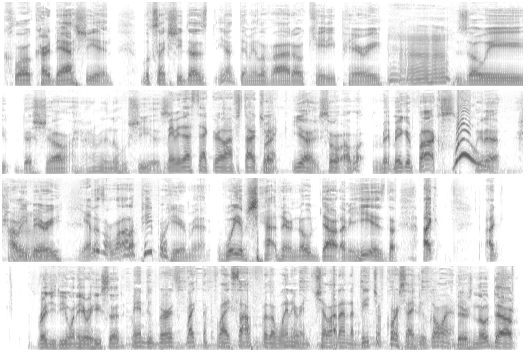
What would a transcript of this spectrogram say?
Khloe Kardashian looks like she does. Yeah, Demi Lovato, Katy Perry, mm-hmm. Zooey Deschanel. I don't really know who she is. Maybe that's that girl off Star But Trek. yeah, so a lot, Ma- Megan Fox. Look at that. Halle mm-hmm. Berry. Yep. There's a lot of people here, man. William Shatner, no doubt. I mean, he is the. I, I, Reggie, do you want to hear what he said? Man, do birds like to fly south for the winter and chill out on the beach? Of course I do. Go on. There's no doubt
